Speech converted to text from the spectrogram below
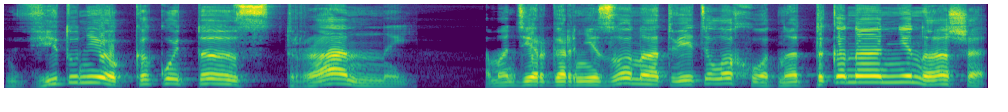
Вид у нее какой-то странный. Командир гарнизона ответил охотно, так она не наша.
